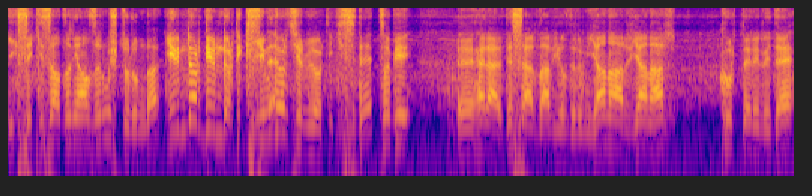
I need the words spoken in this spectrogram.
İlk 8'e adını yazdırmış durumda. 24-24 ikisi de. 24-24 ikisi de. Tabii e, helalde Serdar Yıldırım yanar yanar Kurtdereli'de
